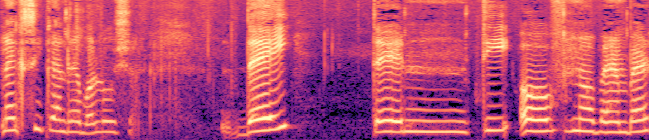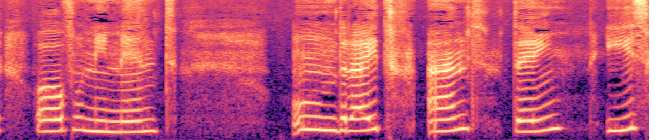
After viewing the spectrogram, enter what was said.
Mexican Revolution. Day 10 of November of 1900 and ten is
